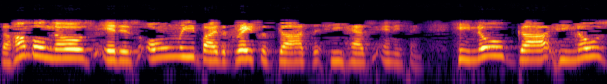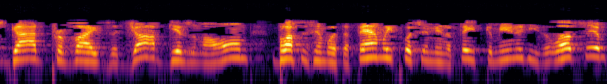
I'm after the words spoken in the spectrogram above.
The humble knows it is only by the grace of God that he has anything. He know God, he knows God provides a job, gives him a home, blesses him with a family, puts him in a faith community that loves him,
